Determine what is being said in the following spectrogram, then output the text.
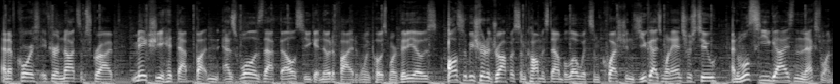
and of course, if you're not subscribed, make sure you hit that button as well as that bell so you get notified when we post more videos. Also, be sure to drop us some comments down below with some questions you guys want answers to, and we'll see you guys in the next one.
